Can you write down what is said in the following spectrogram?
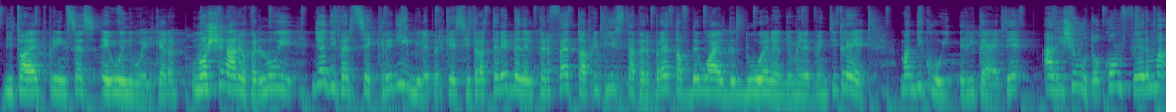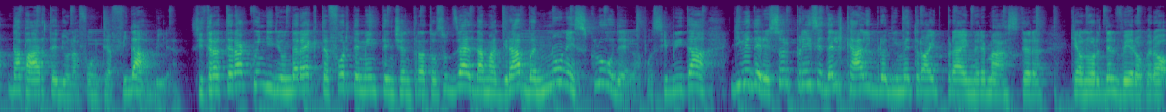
di Twilight Princess e Wind Waker. Uno scenario per lui già di per sé credibile perché si tratterebbe del perfetto apripista per Breath of the Wild 2 nel 2020 2023, ma di cui, ripete, ha ricevuto conferma da parte di una fonte affidabile. Si tratterà quindi di un direct fortemente incentrato su Zelda, ma Grab non esclude la possibilità di vedere sorprese del calibro di Metroid Prime Remaster, che a onor del vero però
